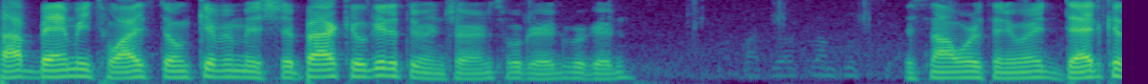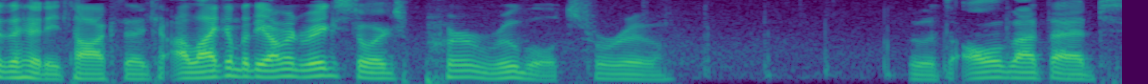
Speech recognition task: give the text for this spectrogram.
Tap ban me twice. Don't give him his shit back. He'll get it through insurance. We're good. We're good. It's not worth anyway. Dead because of hoodie. Toxic. I like him, but the armored rig storage per ruble. True. Ooh, it's all about that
